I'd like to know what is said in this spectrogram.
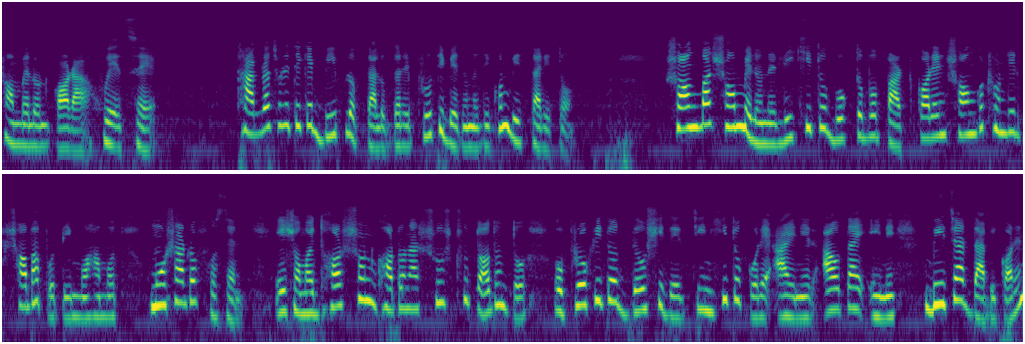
সম্মেলন করা হয়েছে। খাগড়াছড়ি থেকে বিপ্লব তালুকদারের প্রতিবেদনে দেখুন বিস্তারিত। সংবাদ সম্মেলনে লিখিত বক্তব্য পাঠ করেন সংগঠনটির সভাপতি মোহাম্মদ মোশাররফ হোসেন। এ সময় ধর্ষণ ঘটনার সুষ্ঠু তদন্ত ও প্রকৃত দোষীদের চিহ্নিত করে আইনের আওতায় এনে বিচার দাবি করেন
